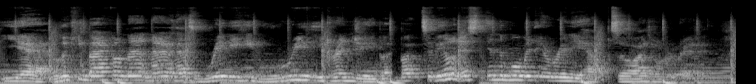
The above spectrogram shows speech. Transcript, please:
yeah, looking back on that now, that's really, really cringy. But, but to be honest, in the moment it really helped, so I don't regret it.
